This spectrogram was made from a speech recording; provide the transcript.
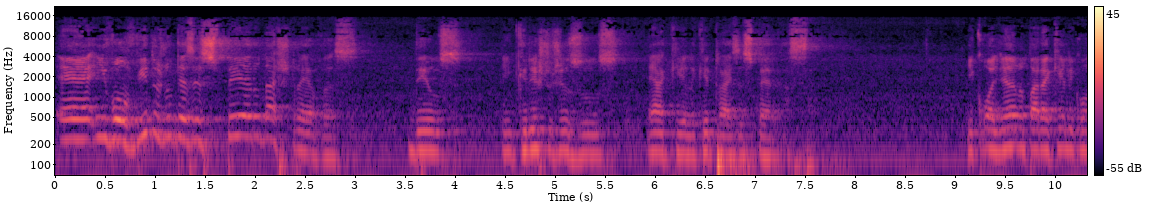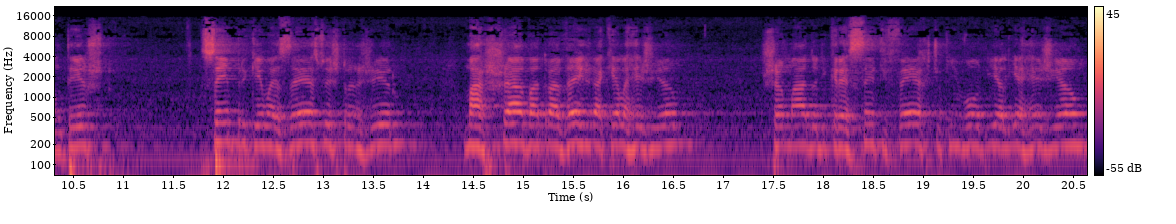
é, envolvidos no desespero das trevas. Deus, em Cristo Jesus, é aquele que traz esperança. E olhando para aquele contexto, sempre que um exército estrangeiro marchava através daquela região, chamada de Crescente Fértil, que envolvia ali a região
